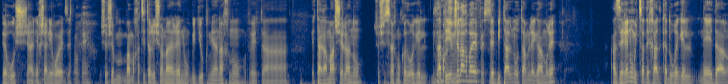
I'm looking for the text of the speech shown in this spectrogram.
פירוש, איך שאני רואה את זה. אוקיי. אני חושב שבמחצית הראשונה הראינו בדיוק מי אנחנו ואת ה, הרמה שלנו. אני חושב ששיחקנו כדורגל מדהים. זה המחצית של 4-0. וביטלנו אותם לגמרי. אז הראינו מצד אחד כדורגל נהדר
